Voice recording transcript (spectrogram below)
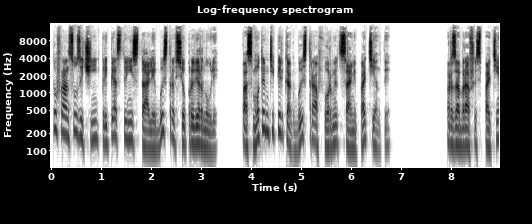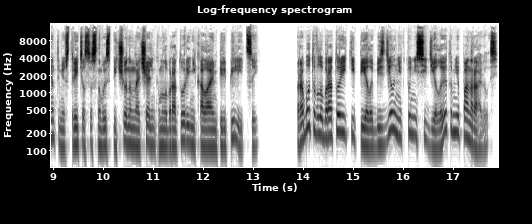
то французы чинить препятствия не стали, быстро все провернули. Посмотрим теперь, как быстро оформят сами патенты. Разобравшись с патентами, встретился с новоиспеченным начальником лаборатории Николаем Перепелицей. Работа в лаборатории кипела, без дела никто не сидел, и это мне понравилось.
